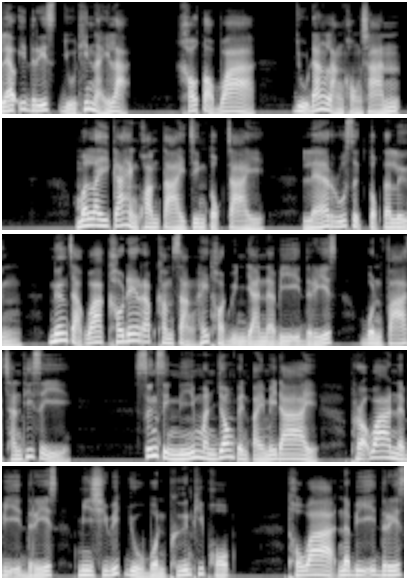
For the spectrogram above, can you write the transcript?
แล้วอิดริสอยู่ที่ไหนล่ะ เขาตอบว่าอยู่ด้านหลังของฉันมลาอิกะแห่งความตายจึงตกใจ และรู้สึกตกตะลึง เนื่องจากว่าเขาได้รับคำสั่งให้ถอดวิญญาณนบีอิดริสบนฟ้าชั้นที่ 4 ซึ่งสิ่งนี้มันย่อมเป็นไปไม่ได้ เพราะว่านบีอิดริสมีชีวิตอยู่บนพื้นพิภพทว่านบีอิดริส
